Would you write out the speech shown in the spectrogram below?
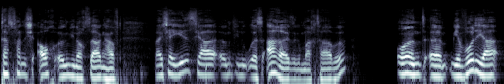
das fand ich auch irgendwie noch sagenhaft, weil ich ja jedes Jahr irgendwie eine USA-Reise gemacht habe. Und ähm, mir wurde ja,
